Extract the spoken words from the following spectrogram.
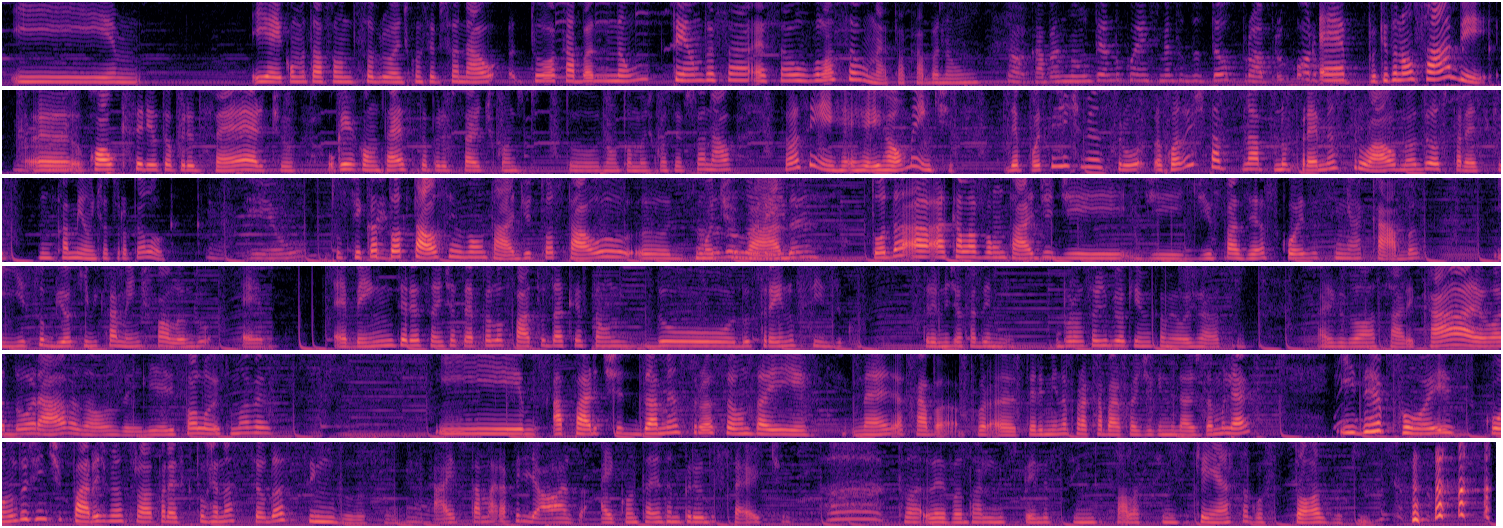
E e aí, como eu tava falando sobre o anticoncepcional, tu acaba não tendo essa, essa ovulação, né? Tu acaba não. Tu acaba não tendo conhecimento do teu próprio corpo. É, porque tu não sabe uh, qual que seria o teu período fértil, o que, que acontece no teu período fértil quando tu, tu não toma anticoncepcional. Então, assim, realmente, depois que a gente menstrua, quando a gente tá na, no pré-menstrual, meu Deus, parece que um caminhão te atropelou. É, eu. Tu fica total sem vontade, total uh, desmotivada toda a, aquela vontade de, de, de fazer as coisas assim acaba. E isso, bioquimicamente falando, é, é bem interessante até pelo fato da questão do, do treino físico, treino de academia. Um professor de bioquímica meu, Gelson, Eric do Lassari, cara, eu adorava as aulas dele. E ele falou isso uma vez. E a parte da menstruação daí, né, acaba, eh, termina por acabar com a dignidade da mulher. E depois, quando a gente para de menstruar, parece que tu renasceu das cinzas, assim. É. Aí tu tá maravilhosa. Aí quando tá entrando no período fértil, tu levanta ali no espelho assim, fala assim, quem é essa gostosa aqui?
